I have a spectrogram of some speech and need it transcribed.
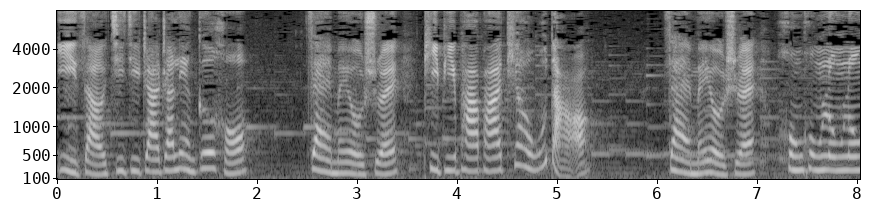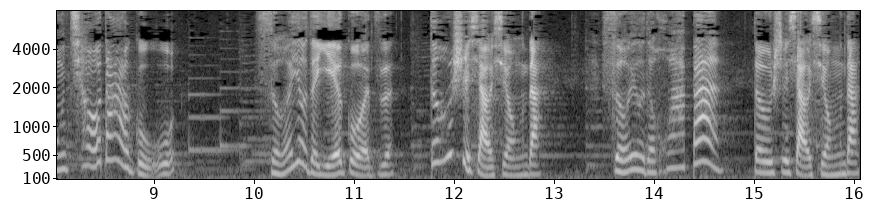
一早叽叽喳喳练歌喉，再没有谁噼噼啪啪跳舞蹈，再没有谁轰轰隆隆敲大鼓。所有的野果子都是小熊的，所有的花瓣都是小熊的，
